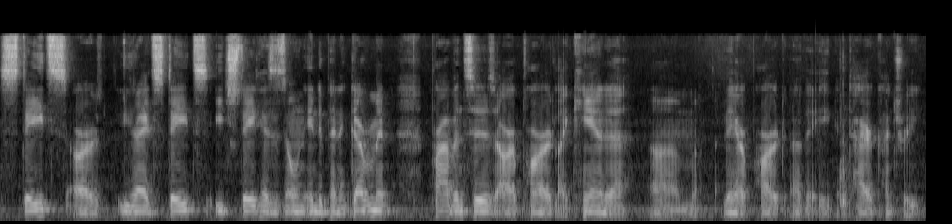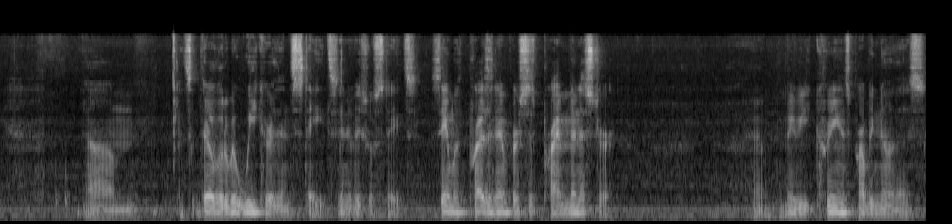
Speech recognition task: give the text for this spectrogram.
states are the United States. Each state has its own independent government. Provinces are a part, like Canada, um, they are part of an entire country. Um, they're a little bit weaker than states, individual states. Same with president versus prime minister. Uh, maybe Koreans probably know this.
